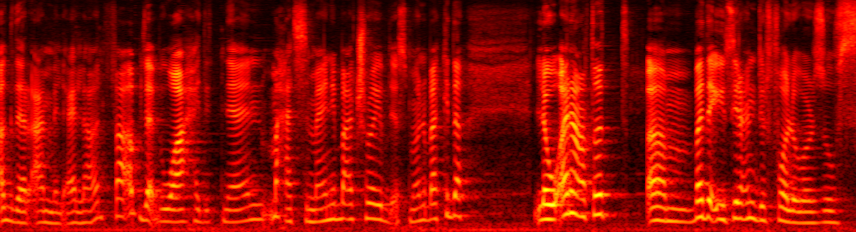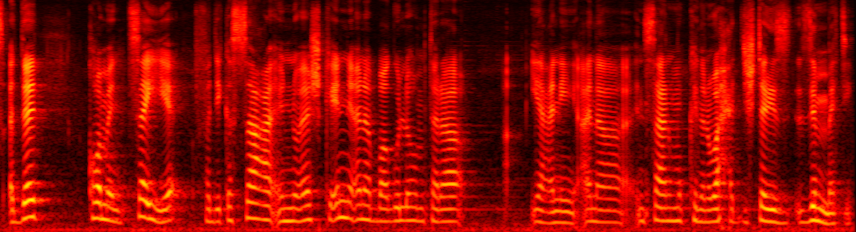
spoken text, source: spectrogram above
أقدر أعمل إعلان. فأبدأ بواحد اثنين ما حد سمعني بعد شوي يبدأ يسمعوني. بعد كده لو أنا أعطيت بدأ يصير عندي ال followers وأديت comment سيء فديك الساعة إنه إيش كأني أنا بقول لهم ترى يعني أنا إنسان ممكن الواحد يشتري ذمتي.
